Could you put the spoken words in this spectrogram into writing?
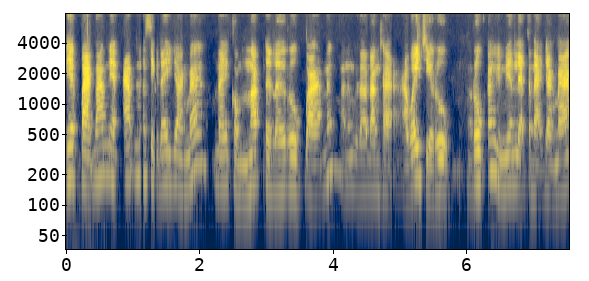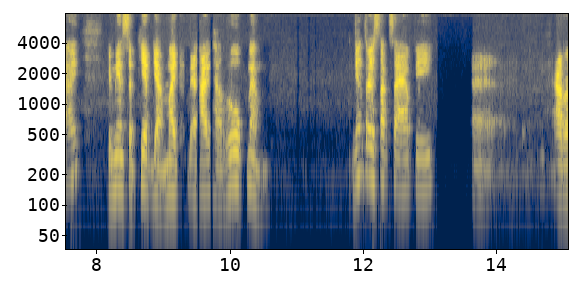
ភាពបែបណាមានអត្តមានសេចក្តីយ៉ាងណាដែលកំណត់ទៅលើរូបបានហ្នឹងអាហ្នឹងវាដល់ដឹងថាអ្វីជារូបរូបហ្នឹងវាមានលក្ខណៈយ៉ាងណាហើយវាមានសភាពយ៉ាងម៉េចដែលហៅថារូបហ្នឹងអញ្ចឹងត្រូវសិក្សាពីអារ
